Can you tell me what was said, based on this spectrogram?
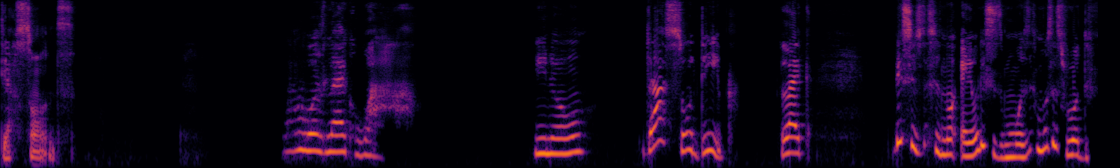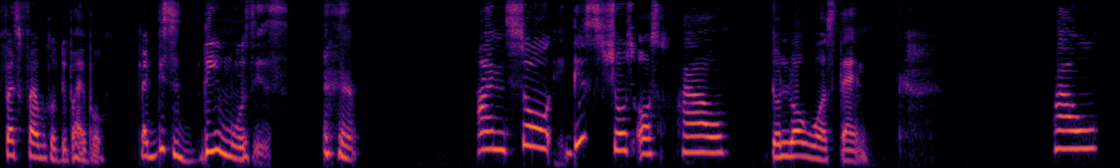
their sons. I was like, wow, you know, that's so deep. Like this is this is not anyone. This is Moses. Moses wrote the first five books of the Bible. Like this is the Moses. and so this shows us how the law was then. How,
